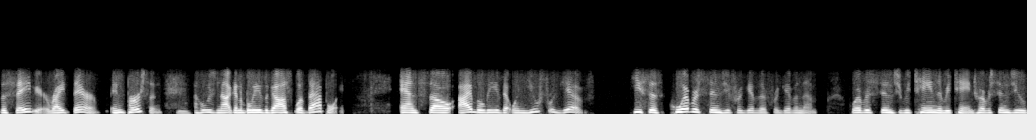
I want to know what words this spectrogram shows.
the savior right there in person mm. who's not going to believe the gospel at that point? and so i believe that when you forgive he says, Whoever sins you forgive, they're forgiven them. Whoever sins you retain, they're retained. Whoever sins you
